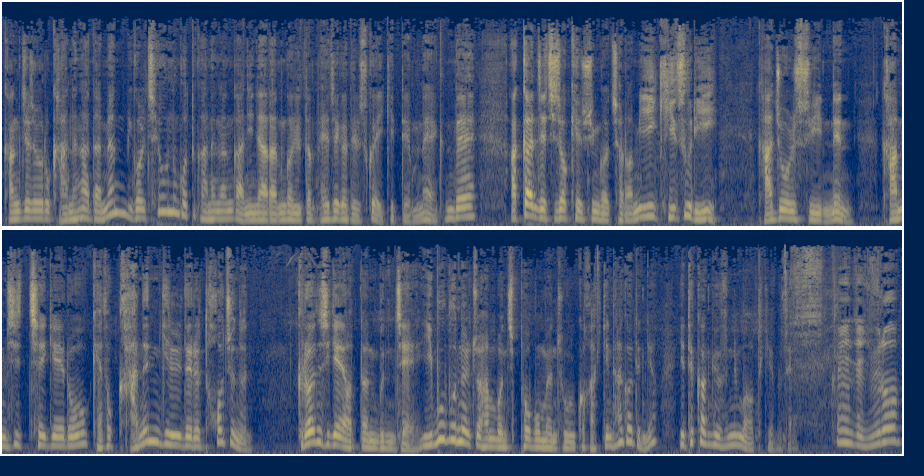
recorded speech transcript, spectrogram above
강제적으로 가능하다면 이걸 채우는 것도 가능한 거 아니냐라는 건 일단 배제가 될 수가 있기 때문에 근데 아까 이제 지적해 주신 것처럼 이 기술이 가져올 수 있는 감시 체계로 계속 가는 길들을 터주는 그런 식의 어떤 문제 이 부분을 좀 한번 짚어보면 좋을 것 같긴 하거든요. 이태강 교수님은 어떻게 보세요? 그 이제 유럽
